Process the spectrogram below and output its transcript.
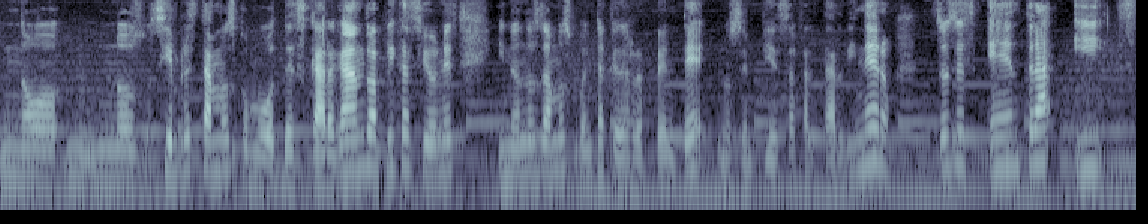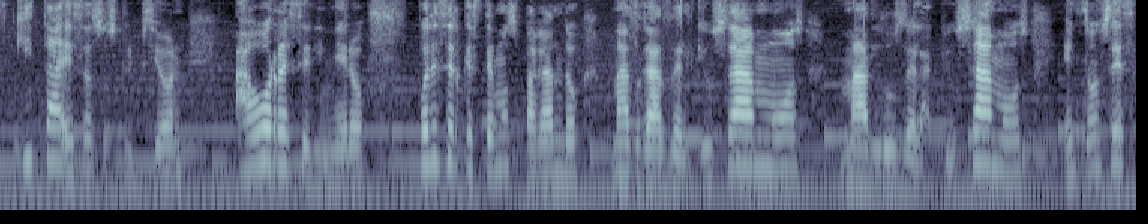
no, siempre estamos como descargando aplicaciones y no nos damos cuenta que de repente nos empieza a faltar dinero. Entonces entra y quita esa suscripción ahorra ese dinero. Puede ser que estemos pagando más gas del que usamos, más luz de la que usamos. Entonces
